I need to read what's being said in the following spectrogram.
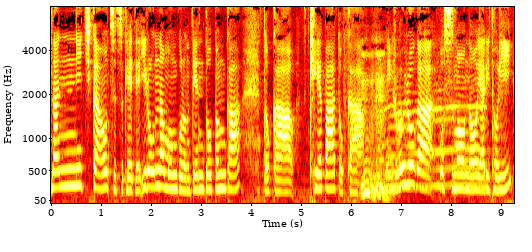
何日間を続けて、いろんなモンゴルの伝統文化とか、競馬とか、いろいろがお相撲のやり取り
